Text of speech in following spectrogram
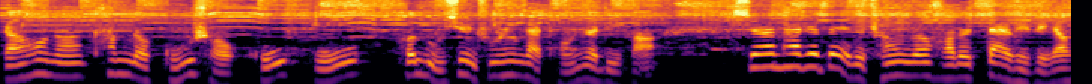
然后呢，他们的鼓手胡胡和鲁迅出生在同一个地方，虽然他这辈子成为文豪的概率比较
